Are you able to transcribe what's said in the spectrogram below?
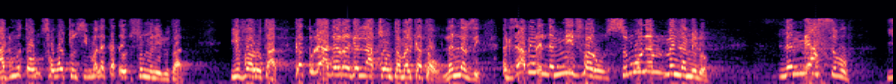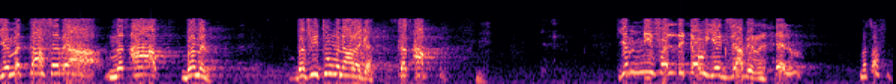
አድምጦም ሰዎቹን ሲመለከት እሱን ምን ይሉታል? ይፈሩታል። ቀጥሎ ያደረገላቸውን ተመልከተው። ለነዚህ እግዚአብሔርን ለሚፈሩ ስሙንም ምን ለሚሉ? ለሚያስቡ የመታሰቢያ መጽሐፍ በምን በፊቱ ምን አረገ? ተጻፍ የሚፈልገው የእግዚአብሔር ህልም መጽሐፍ ነው።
